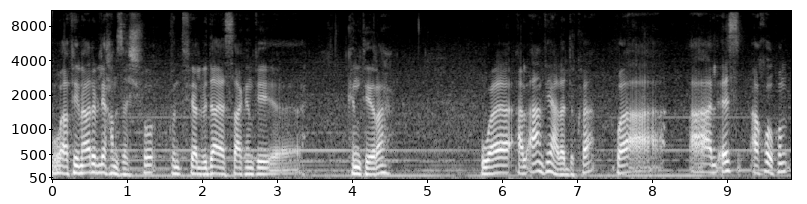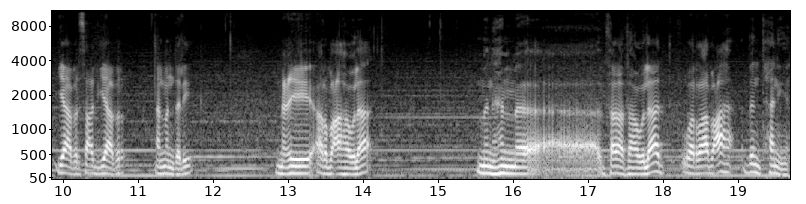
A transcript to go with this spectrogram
وفي مارب لي خمسة شهور كنت في البداية ساكن في آه، كنتيرة. والآن في هذا الدكان. والاسم أخوكم جابر سعد جابر المندلي. معي أربعة أولاد منهم آه، ثلاثة أولاد والرابعة بنت هنية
